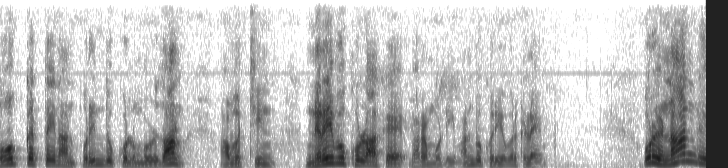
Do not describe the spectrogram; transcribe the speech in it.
நோக்கத்தை நான் புரிந்து கொள்ளும் பொழுதுதான் அவற்றின் நிறைவுக்குள்ளாக வர முடியும். அன்புக்குரியவர்களே ஒரு நான்கு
